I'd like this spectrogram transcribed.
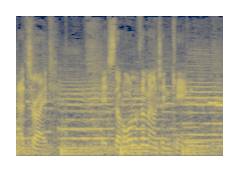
That's right. It's the Hall of the Mountain King.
